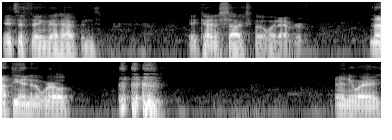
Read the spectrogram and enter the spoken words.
It's a thing that happens. It kind of sucks, but whatever. Not the end of the world. Anyways.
